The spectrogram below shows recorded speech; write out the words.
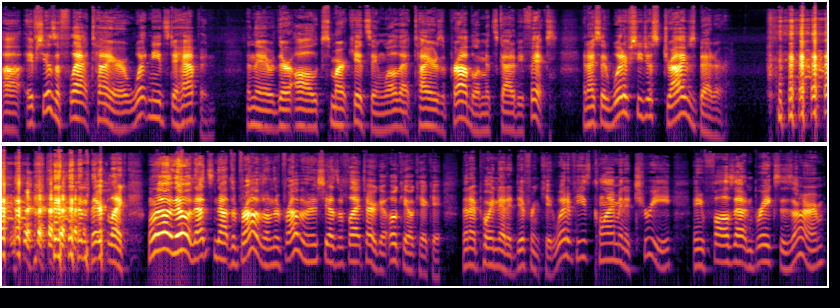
uh, if she has a flat tire, what needs to happen? And they're they're all smart kids saying, well, that tire's a problem. It's got to be fixed. And I said, what if she just drives better? and they're like, well, no, that's not the problem. The problem is she has a flat tire. I go, okay, okay, okay. Then I pointed at a different kid. What if he's climbing a tree and he falls out and breaks his arm?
